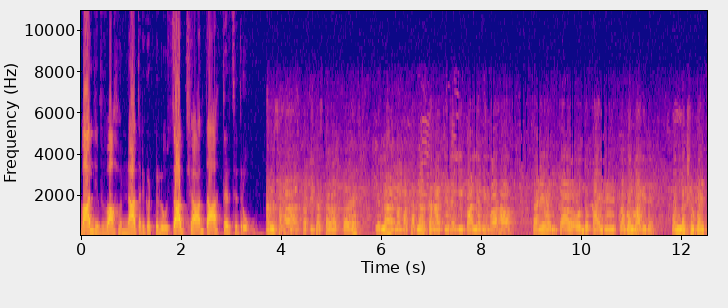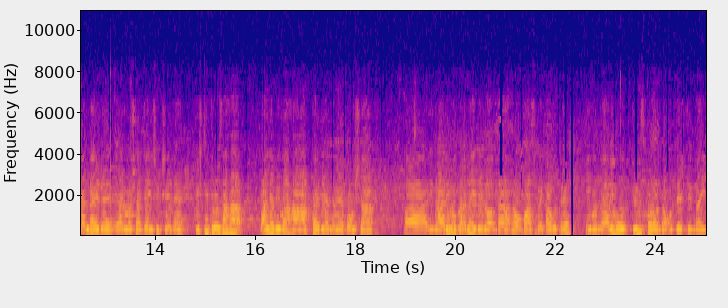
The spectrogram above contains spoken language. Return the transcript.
ಬಾಲ್ಯ ವಿವಾಹವನ್ನ ತಡೆಗಟ್ಟಲು ಸಾಧ್ಯ ಅಂತ ತಿಳಿಸಿದ್ರು. ಸಹ ತಪ್ಪಿತಸ್ಥರಾಗ್ತಾರೆ. ಎಲ್ಲ ನಮ್ಮ ಕರ್ನಾಟಕ ರಾಜ್ಯದಲ್ಲಿ ಬಾಲ್ಯ ವಿವಾಹ ತಡೆಯುವಂತ ಒಂದು ಕಾಯ್ದೆ ಪ್ರಬಲವಾಗಿದೆ. ಒಂದ್ ಲಕ್ಷ ರೂಪಾಯಿ ದಂಡ ಇದೆ, ಎರಡು ವರ್ಷ ಜೈಲು ಶಿಕ್ಷೆ ಇದೆ. ಇಷ್ಟಿದ್ರೂ ಸಹ ಬಾಲ್ಯ ವಿವಾಹ ಆಗ್ತಾ ಇದೆ ಅಂದ್ರೆ ಬಹುಶಃ ಇದರ ಅರಿವು ಕಡಿಮೆ ಇದೆಯೇನೋ ಅಂತ ನಾವು ಭಾವಿಸ್ಬೇಕಾಗುತ್ತೆ. ಈ ಒಂದು ಅರಿವು ತಿಳಿಸ್ಕೊಡುವಂತ ಉದ್ದೇಶದಿಂದ ಈ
